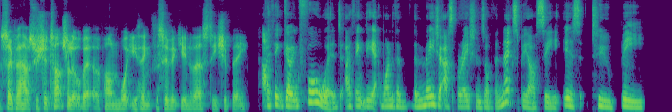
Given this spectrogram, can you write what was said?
So perhaps we should touch a little bit upon what you think the civic university should be. I think going forward, I think the one of the, the major aspirations of the next BRC is to be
